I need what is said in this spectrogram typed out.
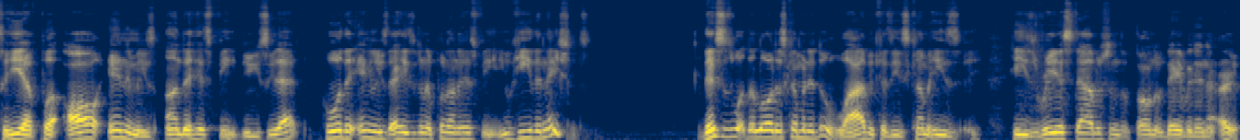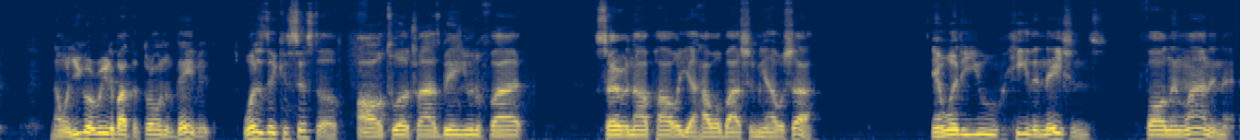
till he have put all enemies under his feet. Do you see that? Who are the enemies that he's going to put under his feet? You heathen nations. This is what the Lord is coming to do. Why? Because he's coming, he's he's reestablishing the throne of David in the earth. Now, when you go read about the throne of David, what does it consist of? All 12 tribes being unified, serving our power, Yahweh Bahasham Yahweh Shah. And where do you heathen nations fall in line in that?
